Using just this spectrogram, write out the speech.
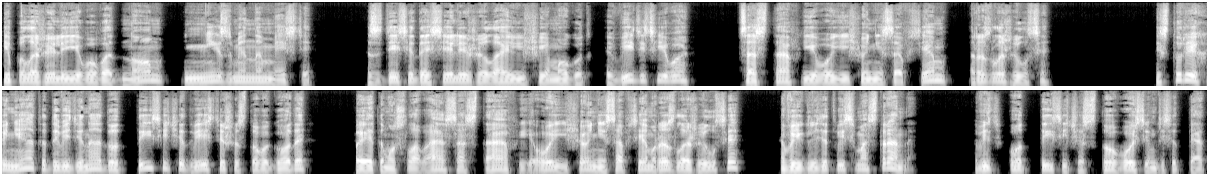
и положили его в одном низменном месте. Здесь и доселе желающие могут видеть его, состав его еще не совсем разложился. История Ханиата доведена до 1206 года, поэтому слова «состав его еще не совсем разложился» выглядят весьма странно. Ведь от 1185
